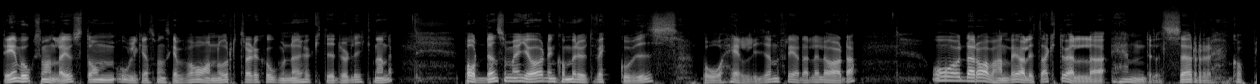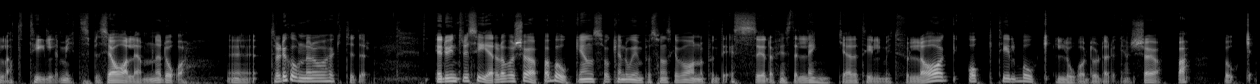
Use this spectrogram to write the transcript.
Det är en bok som handlar just om olika svenska vanor, traditioner, högtider och liknande. Podden som jag gör, den kommer ut veckovis på helgen, fredag eller lördag. Och där avhandlar jag lite aktuella händelser kopplat till mitt specialämne då, eh, traditioner och högtider. Är du intresserad av att köpa boken så kan du gå in på svenskavanor.se. Där finns det länkar till mitt förlag och till boklådor där du kan köpa boken.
